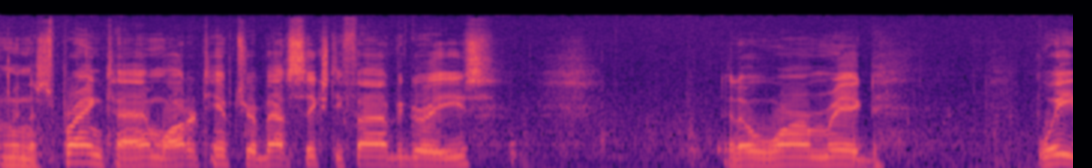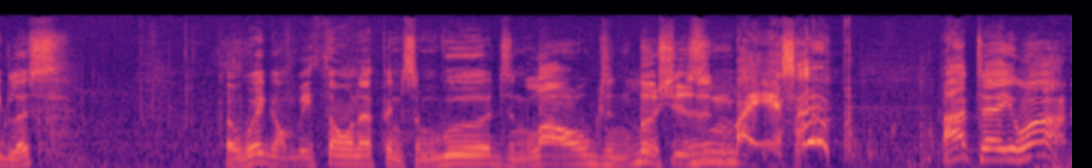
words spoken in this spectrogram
in the springtime, water temperature about 65 degrees. That old worm rigged weedless. Cause we're gonna be throwing up in some woods and logs and bushes and bass. I tell you what,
